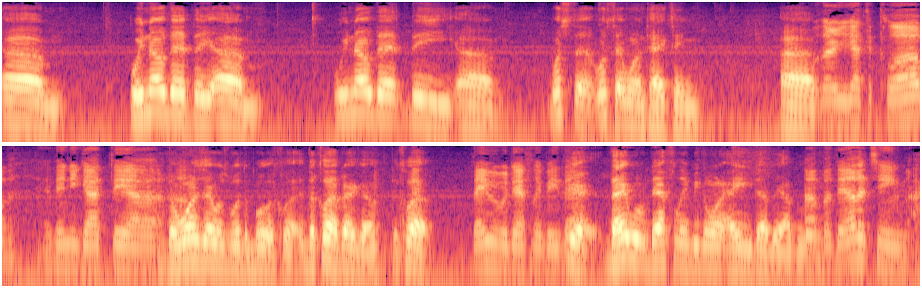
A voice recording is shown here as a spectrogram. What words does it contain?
Um, we know that the um, we know that the um, what's the what's that one tag team? Uh, Well, there you got the club, and then you got the uh, the uh, ones that was with the Bullet Club. The club. There you go. The club. They would definitely be Yeah, there. they will definitely be going AEW, I Uh, believe. but the other team, I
